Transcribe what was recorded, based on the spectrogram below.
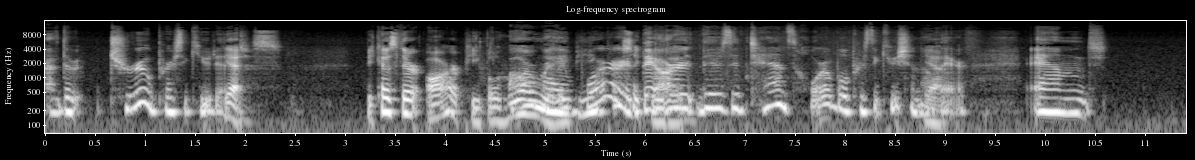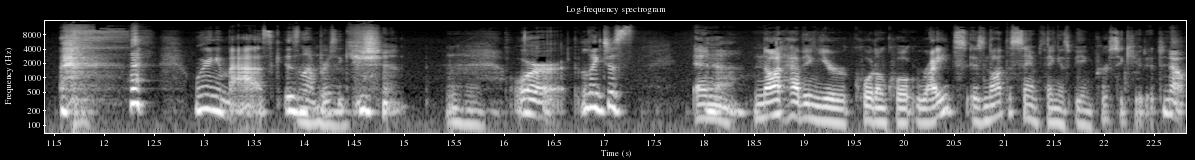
of the true persecuted. Yes. Because there are people who oh are really being word! persecuted. There are there's intense, horrible persecution out Yeah. there, and wearing a mask is not Mhm. persecution, Mhm. or like just And Yeah. not having your quote unquote rights is not the same thing as being persecuted. no.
